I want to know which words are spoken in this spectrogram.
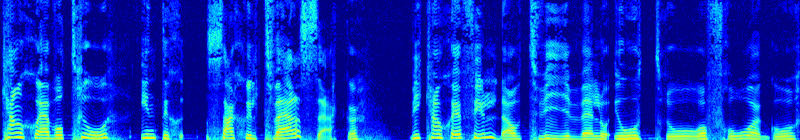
Kanske är vår tro inte särskilt tvärsäker. Vi kanske är fyllda av tvivel och otro och frågor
